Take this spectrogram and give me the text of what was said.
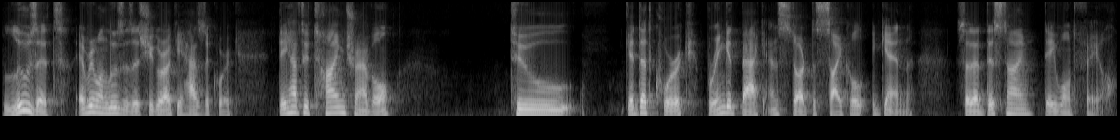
lose it. Everyone loses it. Shigaraki has the quirk. They have to time travel to get that quirk, bring it back, and start the cycle again so that this time they won't fail.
